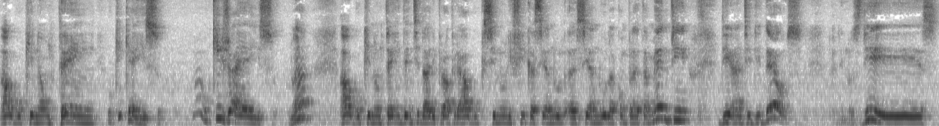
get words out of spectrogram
algo que não tem. O que, que é isso? O que já é isso? Não é? Algo que não tem identidade própria, algo que se nulifica, se anula, se anula completamente diante de Deus. Ele nos diz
